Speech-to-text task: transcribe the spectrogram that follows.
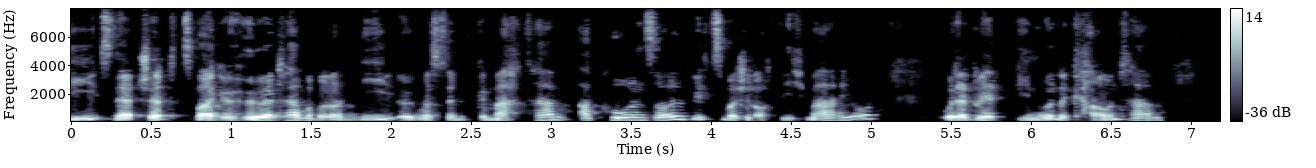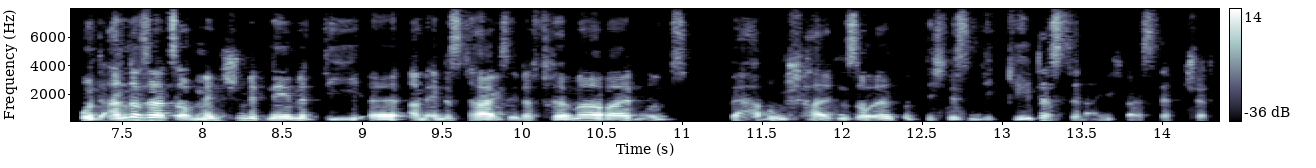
die Snapchat zwar gehört haben, aber noch nie irgendwas damit gemacht haben, abholen soll, wie zum Beispiel auch dich, Mario, oder die nur einen Account haben, und andererseits auch Menschen mitnehme, die äh, am Ende des Tages in der Firma arbeiten und Werbung schalten sollen und nicht wissen, wie geht das denn eigentlich bei Snapchat.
